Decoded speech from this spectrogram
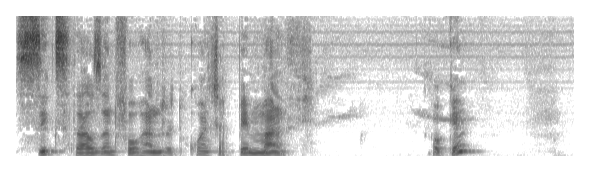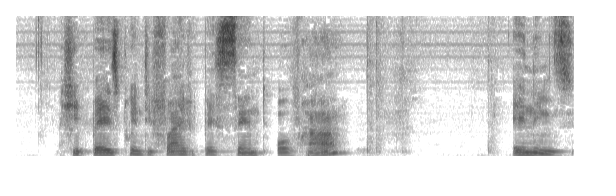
6,400 kwacha per month. Okay? She pays 25% of her earnings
